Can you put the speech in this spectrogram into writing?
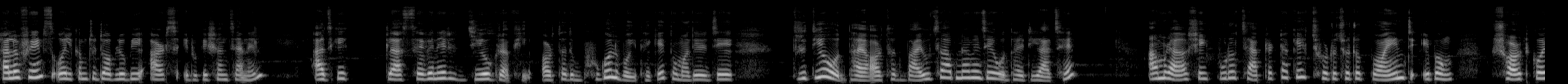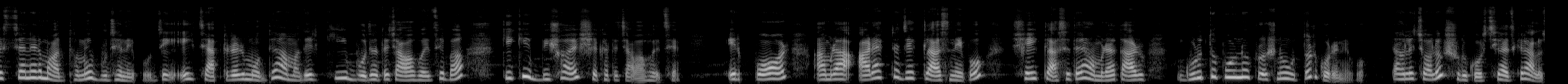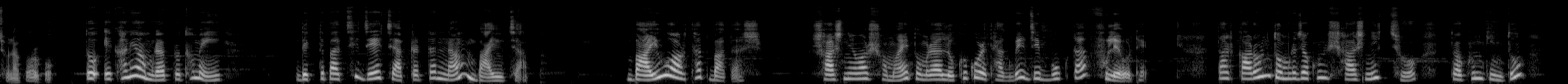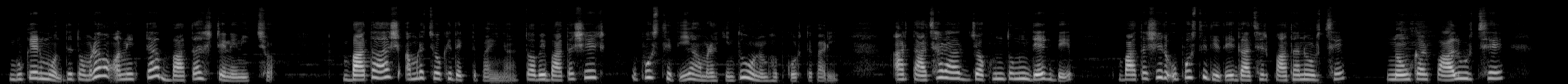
Hello friends welcome to WB arts education channel আজকে class সেভেনের geography অর্থাৎ ভূগোল বই থেকে তোমাদের যে তৃতীয় অধ্যায়, অর্থাৎ বায়ুচাপ নামে যে অধ্যায়টি আছে, আমরা সেই পুরো চ্যাপ্টারটাকে ছোট ছোট পয়েন্ট এবং শর্ট কোয়েশ্চেনের মাধ্যমে বুঝে নেব যে এই চ্যাপ্টারের মধ্যে আমাদের কি বোঝাতে চাওয়া হয়েছে বা কি কি বিষয় শেখাতে চাওয়া হয়েছে। এরপর আমরা আর একটা যে ক্লাস নেব, সেই ক্লাসেতে আমরা তার গুরুত্বপূর্ণ প্রশ্ন উত্তর করে নেব। তাহলে চলো শুরু করছি আজকের আলোচনা পর্ব। তো এখানে আমরা প্রথমেই দেখতে পাচ্ছি যে চ্যাপ্টারটার নাম বায়ুচাপ। বায়ু অর্থাৎ বাতাস। শ্বাস নেওয়ার সময় তোমরা লক্ষ্য করে থাকবে যে বুকটা ফুলে ওঠে। তার কারণ তোমরা যখন শ্বাস নিচ্ছ, তখন কিন্তু বুকের মধ্যে তোমরা অনেকটা বাতাস টেনে নিচ্ছ। বাতাস আমরা চোখে দেখতে পাই না, তবে বাতাসের উপস্থিতি আমরা কিন্তু অনুভব করতে পারি। আর তাছাড়া যখন তুমি দেখবে বাতাসের উপস্থিতিতে গাছের পাতা নড়ছে, নৌকার পাল উঠছে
